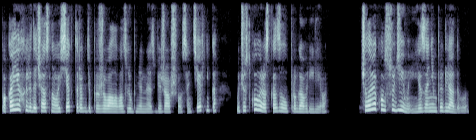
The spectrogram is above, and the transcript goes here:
Пока ехали до частного сектора, где проживала возлюбленная сбежавшего сантехника, участковый рассказывал про Гаврильева. Человек он судимый, я за ним приглядываю.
